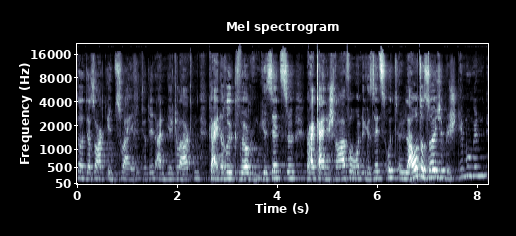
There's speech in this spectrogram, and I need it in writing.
sondern der sagt im Zweifel für den Angeklagten keine rückwirkenden Gesetze, keine Strafe ohne Gesetz und lauter solche Bestimmungen,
